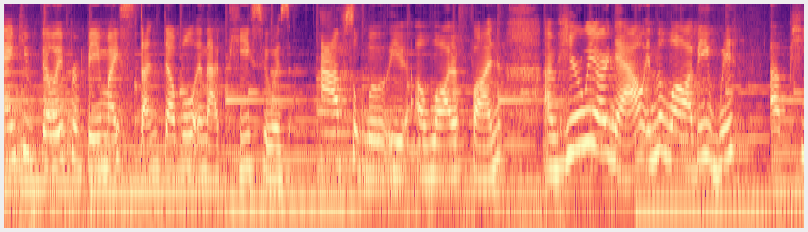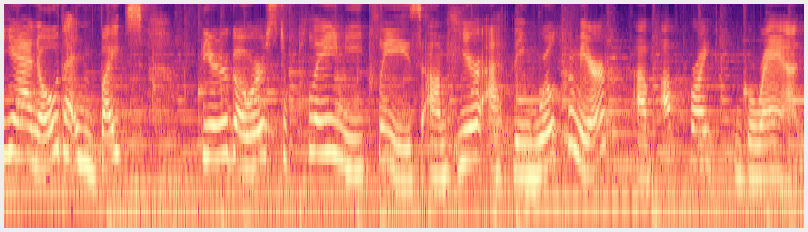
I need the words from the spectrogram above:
thank you, Billy, for being my stunt double in that piece. It was absolutely a lot of fun. Um, here we are now in the lobby with a piano that invites theater goers to play me, please, um, here at the world premiere of Upright Grand.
